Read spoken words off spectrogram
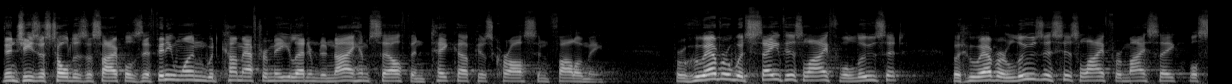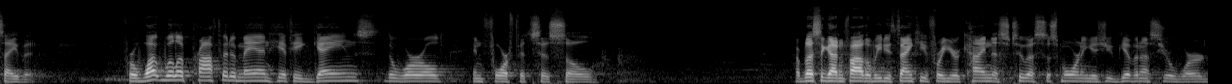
Then Jesus told his disciples, If anyone would come after me, let him deny himself and take up his cross and follow me. For whoever would save his life will lose it, but whoever loses his life for my sake will save it. For what will it profit a man if he gains the world and forfeits his soul? Our blessed God and Father, we do thank you for your kindness to us this morning as you've given us your word.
